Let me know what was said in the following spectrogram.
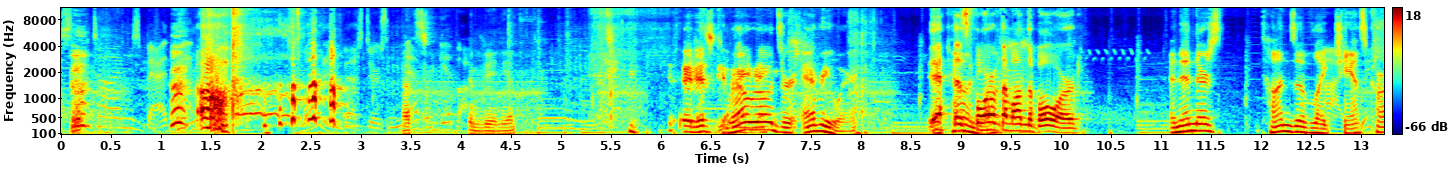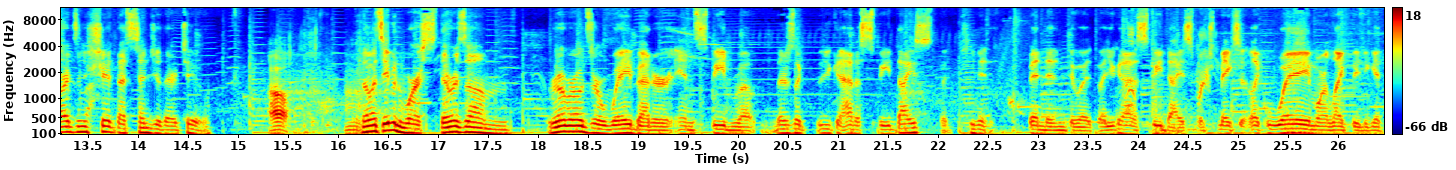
Sometimes bad things Oh! investors That's never give up. convenient. It is convenient. Railroads are everywhere. Yeah, there's four you. of them on the board. And then there's tons of like chance cards and shit that send you there too. Oh. Though it's even worse. There was um railroads are way better in speed road. There's like you can add a speed dice, but he didn't bend into it. But you can add a speed dice, which makes it like way more likely to get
